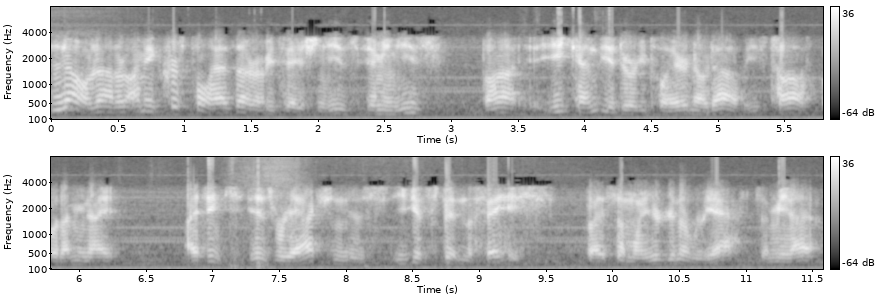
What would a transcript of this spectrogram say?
No, not at all. I mean, Chris Paul has that reputation. He's, I mean, he's uh, he can be a dirty player, no doubt. He's tough, but I mean, I I think his reaction is he gets spit in the face by someone, you're going to react. I mean, I,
